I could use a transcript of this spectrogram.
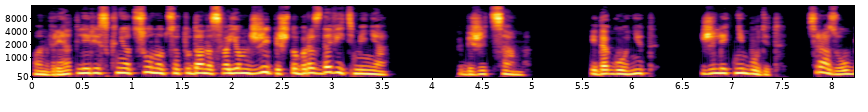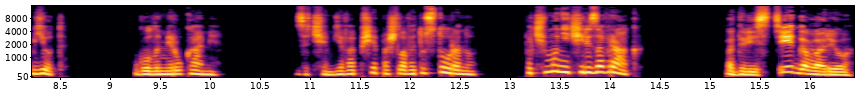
Он вряд ли рискнет сунуться туда на своем джипе, чтобы раздавить меня. Побежит сам. И догонит. Жалеть не будет. Сразу убьет. Голыми руками. Зачем я вообще пошла в эту сторону? Почему не через овраг? Подвести, говорю.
